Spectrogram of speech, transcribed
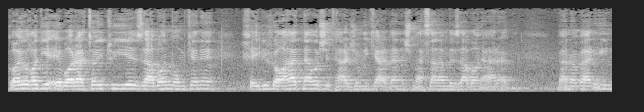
گاهی اوقات یه عبارتهایی توی یه زبان ممکنه خیلی راحت نباشه ترجمه کردنش مثلا به زبان عربی. بنابراین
